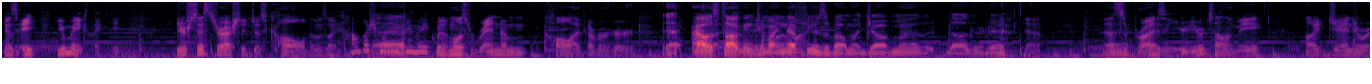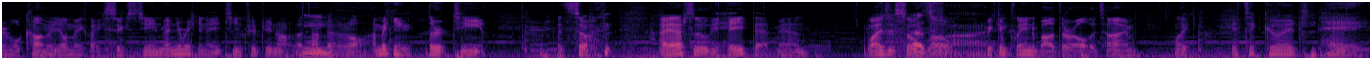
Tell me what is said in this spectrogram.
because eight, you make like eight. Your sister actually just called and was like, "How much money do you make?" With the most random call I've ever heard. Yeah, I was But talking to my of money. nephews about my job my other the other day. Yeah, that's surprising. You, you were telling me like January will come and you'll make like 16. Man, you're making 18, 15 dollars. That's not Mm. bad at all. I'm making 13. It's so. I absolutely hate that, man. Why is it so That's low? We complain about it there all the time. Like, it's a good pay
